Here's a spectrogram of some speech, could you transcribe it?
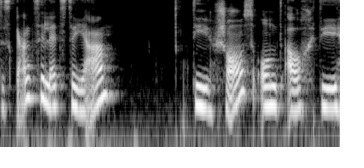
das ganze letzte Jahr die Chance und auch die,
